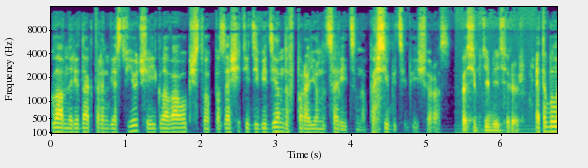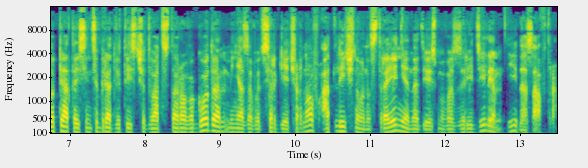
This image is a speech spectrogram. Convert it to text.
главный редактор InvestFuture и глава общества по защите дивидендов по району Царицына. Спасибо тебе еще раз. Спасибо тебе, Сереж. Это было 5 сентября 2022 года. Меня зовут Сергей Чернов. Отличного настроения. Надеюсь, мы вас зарядили. И до завтра.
